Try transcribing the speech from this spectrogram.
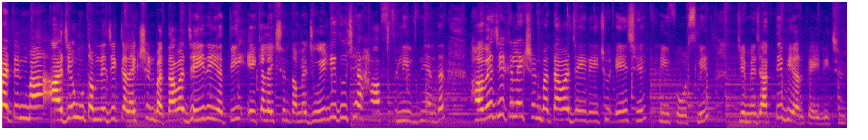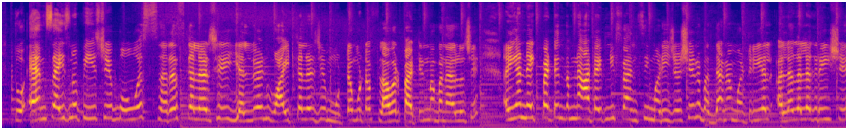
પેટર્નમાં આજે હું તમને જે કલેક્શન બતાવવા જઈ રહી હતી, એ કલેક્શન તમે જોઈ લીધું છે હાફ સ્લીવ્સની અંદર. હવે જે કલેક્શન બતાવવા જઈ રહી છું એ છે થ્રી ફોર સ્લીવ જે મેં જાતે વિયર કરી છે. તો એમ સાઇઝનો પીસ છે, બહુ જ સરસ કલર છે યલો એન્ડ વ્હાઇટ કલર જે મોટા મોટા ફ્લાવર પેટર્નમાં બનાવેલો છે. અહીંયા નેક પેટર્ન તમને આ ટાઈપની ફેન્સી મળી જશે અને બધાના મટીરિયલ અલગ અલગ રહેશે.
